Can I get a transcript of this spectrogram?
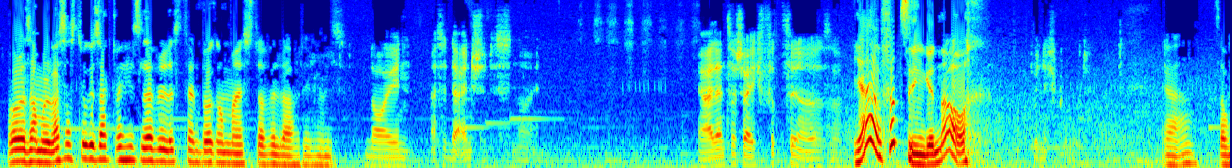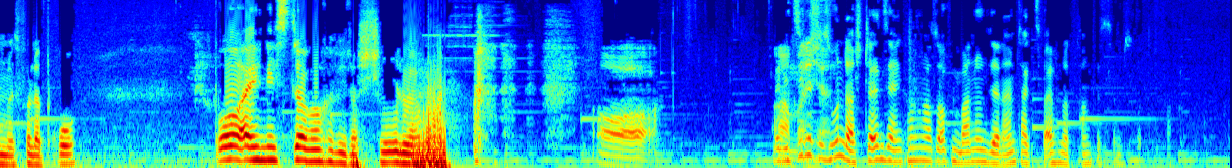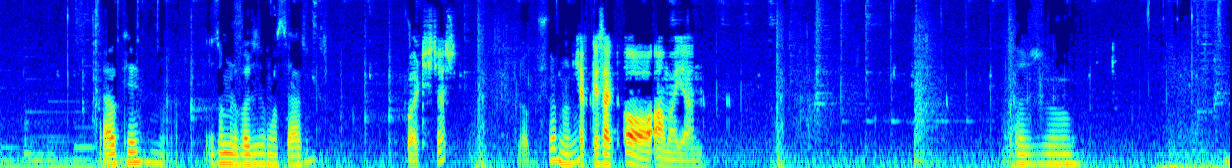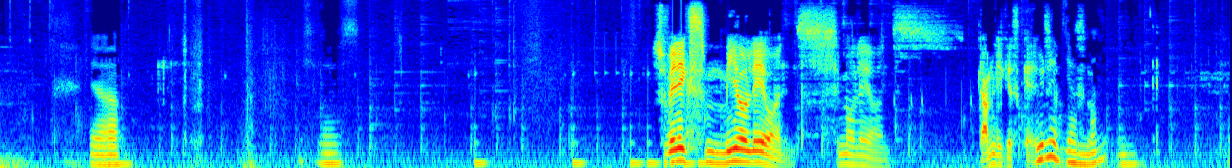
Oder Samuel, was hast du gesagt? Welches Level ist dein Bürgermeister Villa? Dingens? Neun. Also der Einschnitt ist neun. Ja, dann ist wahrscheinlich 14 oder so. Ja, 14, genau. Bin ich gut. Ja, Samuel ist voller Pro. Boah, ey, nächste Woche wieder Schule. Medizinisches. Wunder. Stellen Sie ein Krankenhaus auf den Bann und Sie an einem Tag 200 kranke Sims. Ja, okay. Samuel, wolltest du irgendwas sagen? Wollte ich das? Glaube ich schon, oder? Ich habe gesagt, oh, armer Jan. Also. Ja. Ich weiß. Zu wenig Simoleons. Simoleons. Gammeliges Geld. Grüne wir so.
